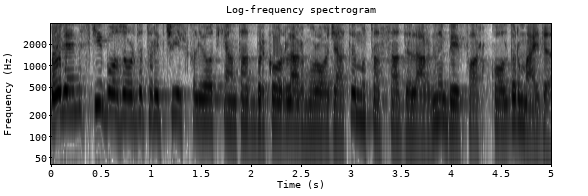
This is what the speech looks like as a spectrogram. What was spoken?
O'ylaymizki bozorda tirikchilik qilayotgan tadbirkorlar murojaati mutasaddilarni befarq qoldirmaydi.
